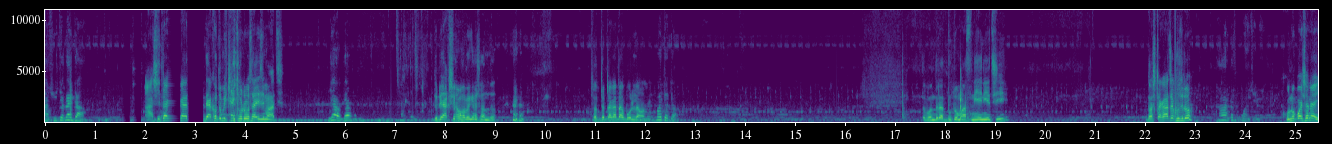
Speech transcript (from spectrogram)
আশি টাকায় দাম। আশি টাকা দেখো তুমি কি ছোট সাইজ মাছ। দুটো একশো গ্রাম হবে কিনা সন্দেহ? সত্তর টাকা তা বললাম আমি। তো বন্ধুরা দুটো মাছ নিয়ে নিয়েছি। দশ টাকা আছে খুচরো? কোনো পয়সা নেই?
